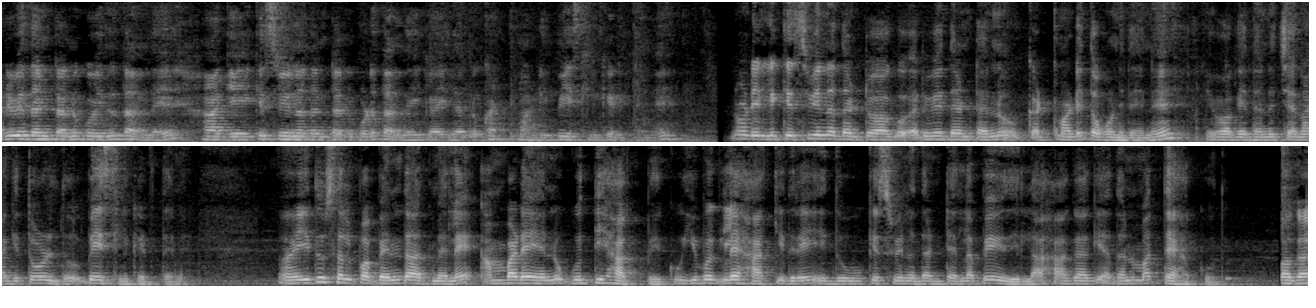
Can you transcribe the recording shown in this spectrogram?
ಅರಿವೆ ದಂಟನ್ನು ಕೊಯ್ದು ತಂದೆ, ಹಾಗೆ ಕೆಸುವಿನ ದಂಟನ್ನು ಕೂಡ ತಂದೆ. ಈಗ ಇದನ್ನು ಕಟ್ ಮಾಡಿ ಬೇಯಿಸ್ಲಿಕ್ಕೆ ಇಡ್ತೇನೆ. ನೋಡಿ, ಇಲ್ಲಿ ಕೆಸುವಿನ ದಂಟು ಹಾಗೂ ಅರಿವೆ ದಂಟನ್ನು ಕಟ್ ಮಾಡಿ ತೊಗೊಂಡಿದ್ದೇನೆ. ಇವಾಗ ಇದನ್ನು ಚೆನ್ನಾಗಿ ತೊಳೆದು ಬೇಯಿಸ್ಲಿಕ್ಕೆ ಇಡ್ತೇನೆ. ಇದು ಸ್ವಲ್ಪ ಬೆಂದಾದಮೇಲೆ ಅಂಬಡೆಯನ್ನು ಗುದ್ದಿ ಹಾಕಬೇಕು. ಇವಾಗಲೇ ಹಾಕಿದರೆ ಇದು ಕೆಸುವಿನ ದಂಟೆಲ್ಲ ಬೇಯೋದಿಲ್ಲ ಹಾಗಾಗಿ ಅದನ್ನು ಮತ್ತೆ ಹಾಕೋದು ಇವಾಗ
